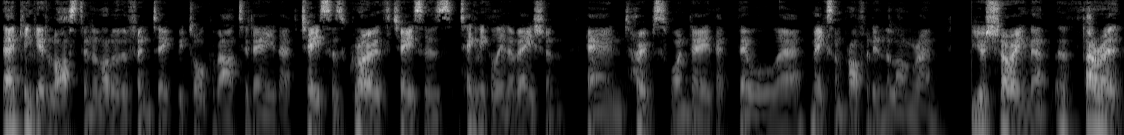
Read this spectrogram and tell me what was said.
that can get lost in a lot of the fintech we talk about today that chases growth, chases technical innovation, and hopes one day that they will uh, make some profit in the long run. You're showing that a thorough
